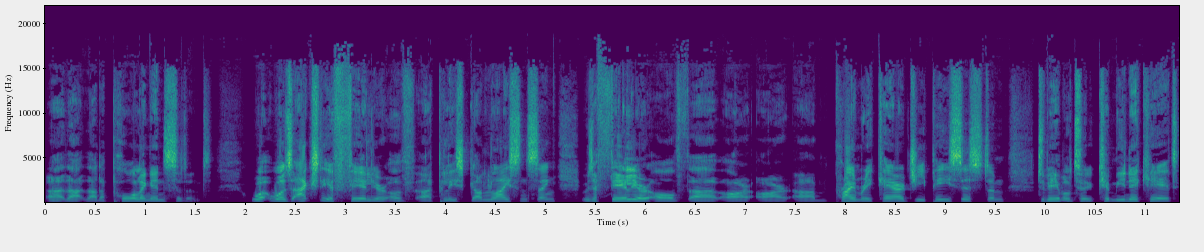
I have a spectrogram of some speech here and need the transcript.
uh, that that appalling incident, was actually a failure of uh, police gun licensing. It was a failure of uh, our, our um, primary care GP system to be able to communicate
